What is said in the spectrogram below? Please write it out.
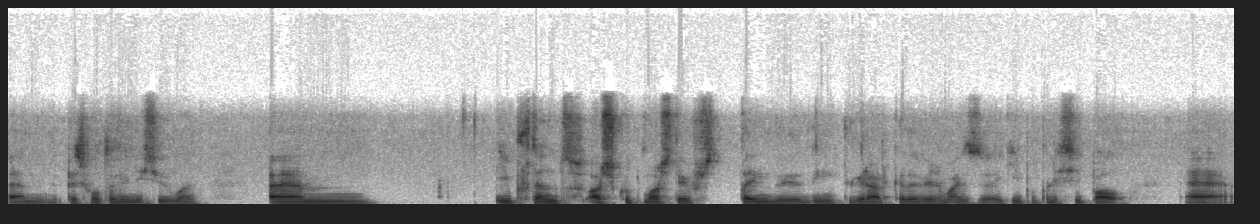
Um, penso que voltou no início do ano. Um, e portanto, acho que o Tomás Esteves tem de, de integrar cada vez mais a equipa principal. Uh,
